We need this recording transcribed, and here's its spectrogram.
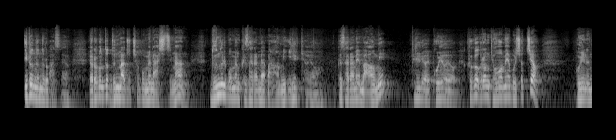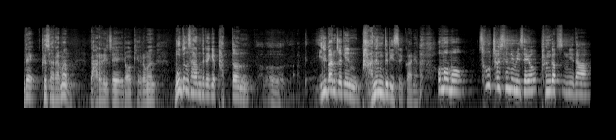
이런 눈으로 봤어요. 여러분도 눈 마주쳐 보면 아시지만 눈을 보면 그 사람의 마음이 읽혀요. 그 사람의 마음이 들려요, 보여요. 그거 그런 경험해 보셨죠? 보이는데 그 사람은 나를 이제 이렇게 그러면 모든 사람들에게 봤던 어, 일반적인 반응들이 있을 거 아니에요. 어머머, 성철 스님이세요? 반갑습니다.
